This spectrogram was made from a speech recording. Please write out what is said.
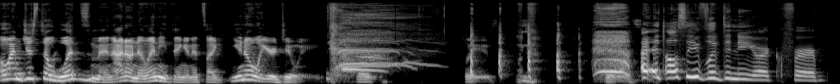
oh, I'm just a woodsman. I don't know anything, and it's like, you know what you're doing. So, please. Please. Uh, I- also you've lived in New York for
